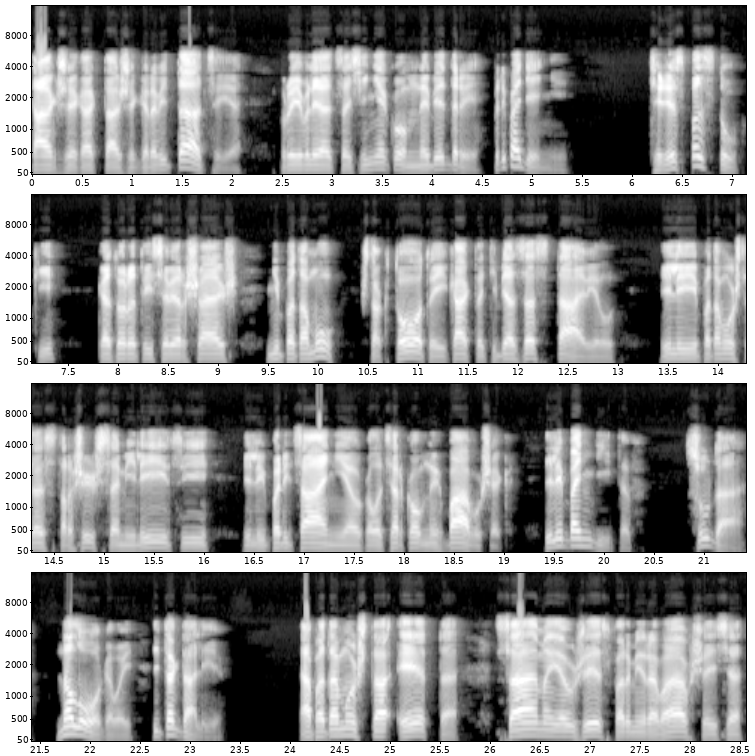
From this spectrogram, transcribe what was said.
так же, как та же гравитация проявляется синяком на бедре при падении, через поступки, которые ты совершаешь не потому, что кто-то и как-то тебя заставил, или потому что страшишься милиции или порицания около церковных бабушек или бандитов, суда, налоговой и так далее, а потому что это самая уже сформировавшаяся,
